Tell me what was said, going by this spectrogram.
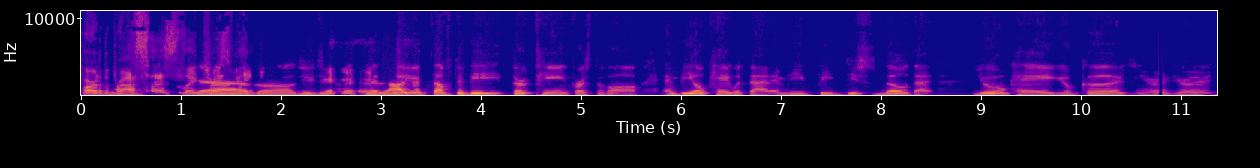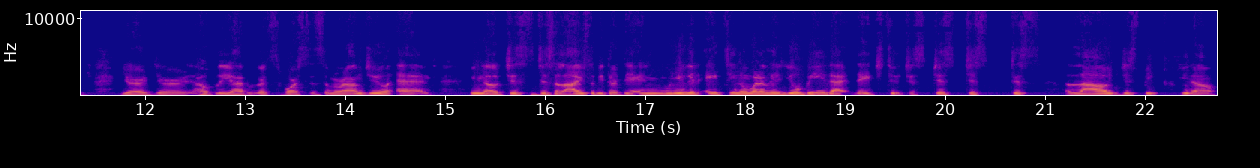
part of the process. Like trust yeah, me. girl. You just you allow yourself to be 13, first of all, and be okay with that, and be be just know that you're okay, you're good, you're you're you're you're. Hopefully, you have a good support system around you, and you know, just just allow yourself to be 13. And when you get 18 or whatever, you'll be that age too. Just just just just allow, just be, you know.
